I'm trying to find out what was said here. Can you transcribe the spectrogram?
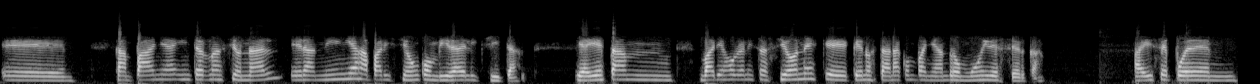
eh, campaña internacional, eran niñas, aparición con vida de Lichita. Y ahí están varias organizaciones que, que nos están acompañando muy de cerca ahí se pueden,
